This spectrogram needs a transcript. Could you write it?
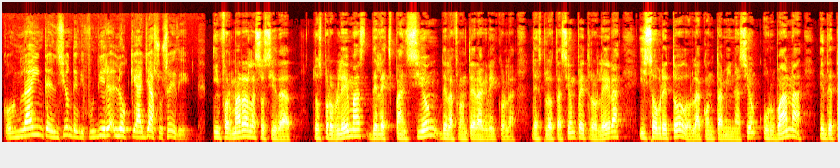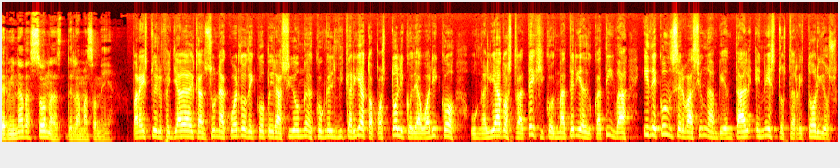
con la intención de difundir lo que allá sucede. Informar a la sociedad los problemas de la expansión de la frontera agrícola, la explotación petrolera y sobre todo la contaminación urbana en determinadas zonas de la Amazonía. Para esto, Irfeyal alcanzó un acuerdo de cooperación con el Vicariato Apostólico de Aguarico, un aliado estratégico en materia educativa y de conservación ambiental en estos territorios.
